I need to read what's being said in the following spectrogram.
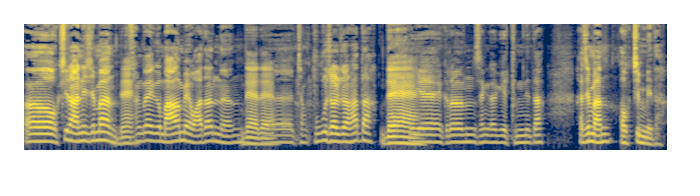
어, 억지는 아니지만 네. 상당히 그 마음에 와닿는 네, 네. 에, 참 구구절절하다. 네. 예, 그런 생각이 듭니다. 하지만 억지입니다.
